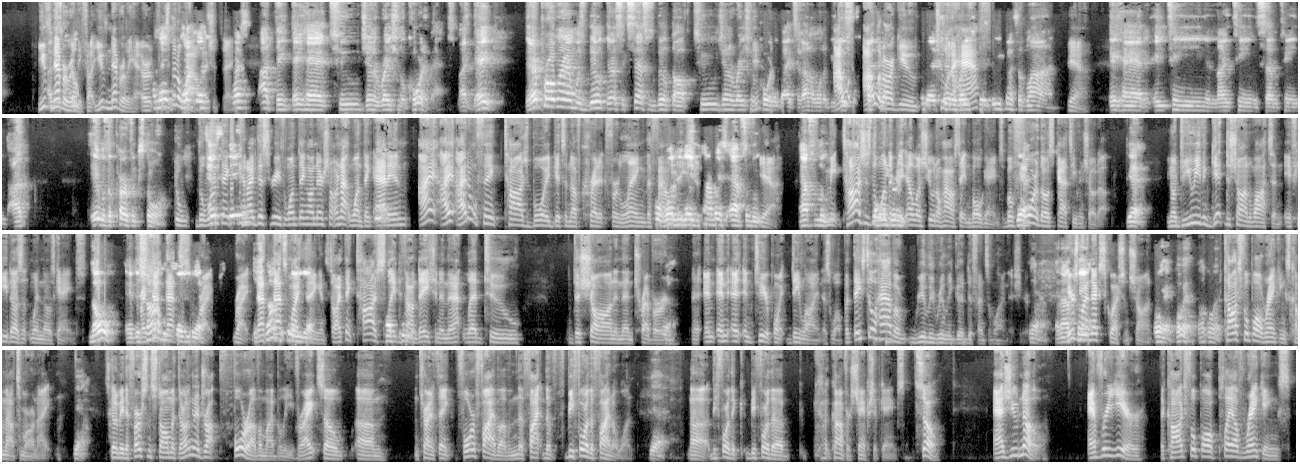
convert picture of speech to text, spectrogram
You've I never really felt. You've never really had. Or it's been a while, I should say. I think they had two generational quarterbacks. Like they, their program was built. Their success was built off two generational yeah. quarterbacks, and I don't want to be. I, w- I would argue two and a half defensive line. Yeah, they had 18 and 19 and 17. I it was a perfect storm. The, the one thing, thing, can I disagree with one thing on there, Sean? Or not one thing, yeah. add in. I, I I don't think Tajh Boyd gets enough credit for laying the foundation. What he laid the foundation, absolutely. Yeah, absolutely. I mean, Tajh is the one that beat LSU and Ohio State in bowl games before yeah. those cats even showed up. Yeah. You know, do you even get Deshaun Watson if he doesn't win those games? No, and Deshaun right? that, that's right, right. That, that's my thing, and so I think Tajh laid the foundation, and that led to Deshaun and then Trevor. Yeah and and and to your point, D line as well. But they still have a really really good defensive line this year. Yeah. And here's my next question, Sean. Go ahead. Go ahead. Oh, go ahead. College football rankings come out tomorrow night. Yeah. It's going to be the first installment. They're only going to drop four of them, I believe. Right. So um, I'm trying to think, four or five of them. The fi- the before the final one. Yeah. uh, before the before the conference championship games. So, as you know, every year the college football playoff rankings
